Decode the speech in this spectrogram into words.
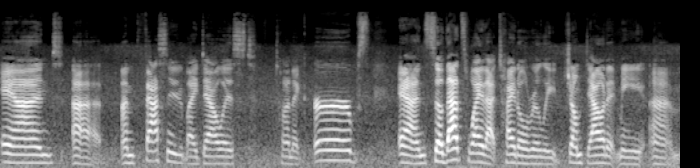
And uh, I'm fascinated by Taoist tonic herbs. And so that's why that title really jumped out at me. Um,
